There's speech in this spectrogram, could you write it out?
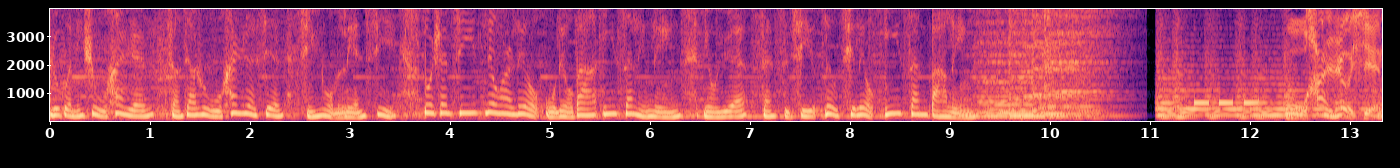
如果您是武汉人，想加入武汉热线，请与我们联系：洛杉矶六二六五六八一三零零，纽约三四七六七六一三八零。武汉热线。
